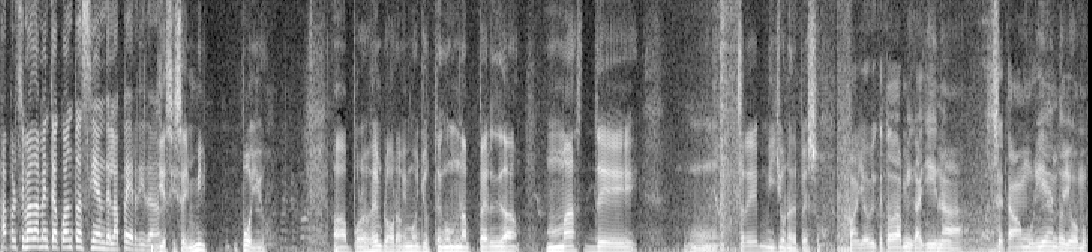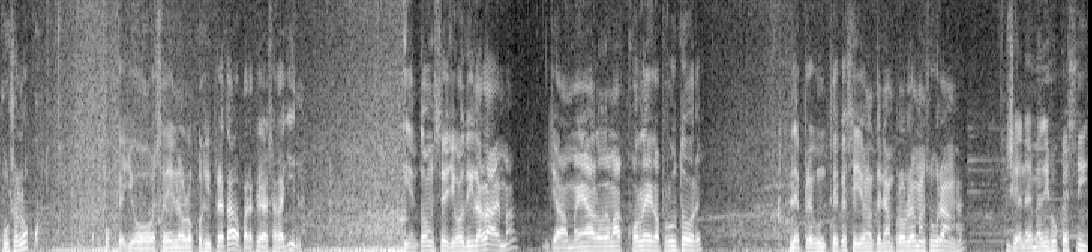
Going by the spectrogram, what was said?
¿Aproximadamente a cuánto asciende la pérdida? 16 mil pollos. Ah, por ejemplo, ahora mismo yo tengo una pérdida más de 3 millones de pesos. Cuando yo vi que todas mis gallinas se estaban muriendo, yo me puse loco, porque yo ese dinero lo cogí prestado para criar esas gallinas. Y entonces yo di la alarma, llamé a los demás colegas productores, le pregunté que si ellos no tenían problema en su granja, Ciené me dijo que sí,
